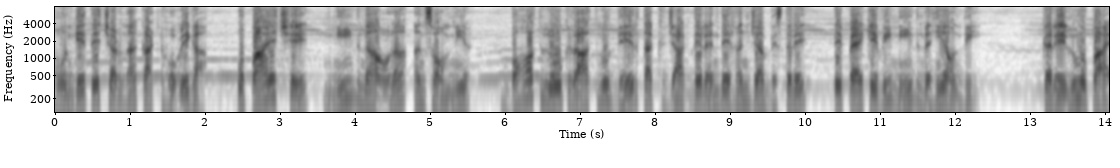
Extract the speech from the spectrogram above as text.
ਹੋਣਗੇ ਤੇ ਝੜਨਾ ਘੱਟ ਹੋਵੇਗਾ। ਉਪਾਅ 6 ਨੀਂਦ ਨਾ ਆਉਣਾ ਇਨਸੋਮਨੀਆ ਬਹੁਤ ਲੋਕ ਰਾਤ ਨੂੰ ਦੇਰ ਤੱਕ ਜਾਗਦੇ ਰਹਿੰਦੇ ਹਨ ਜਾਂ ਬਿਸਤਰੇ ਤੇ ਪੈ ਕੇ ਵੀ ਨੀਂਦ ਨਹੀਂ ਆਉਂਦੀ। ਘਰੇਲੂ ਉਪਾਅ,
